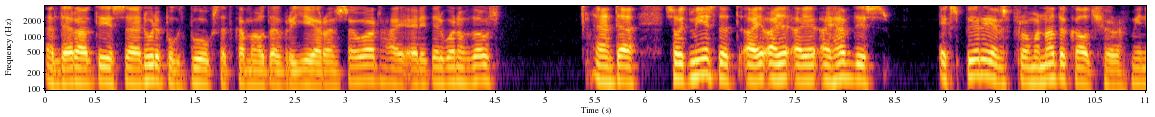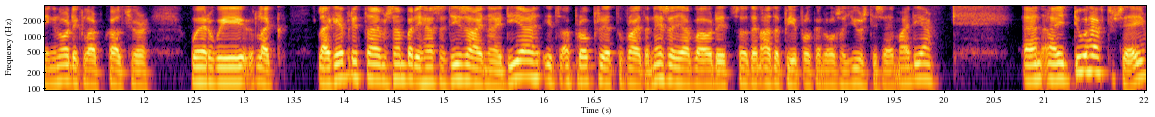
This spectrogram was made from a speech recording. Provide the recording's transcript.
and there are these uh, Knutepunkt books that come out every year and so on. I edited one of those, and uh, so it means that I, I I have this experience from another culture, meaning Nordic LARP culture, where we like like every time somebody has a design idea, it's appropriate to write an essay about it, so then other people can also use the same idea. And I do have to say,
